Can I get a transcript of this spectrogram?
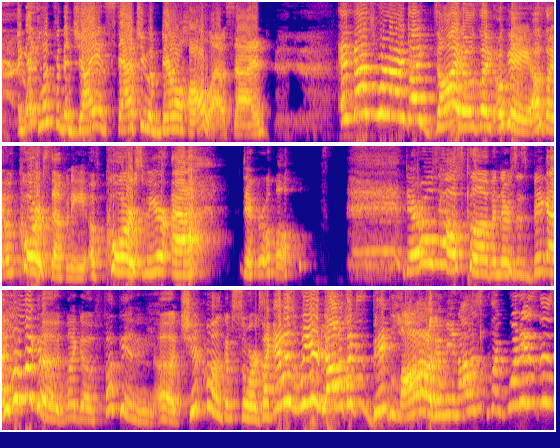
I guess look for the giant statue of Daryl Hall outside. And that's where I like died. I was like, okay. I was like, of course, Stephanie. Of course, we are at Daryl Hall's. Daryl's house club, and there's this big. I look like a like a fucking uh, chipmunk of sorts. Like it was weird, y'all. It's like this big log. I mean, I was like, what is this?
